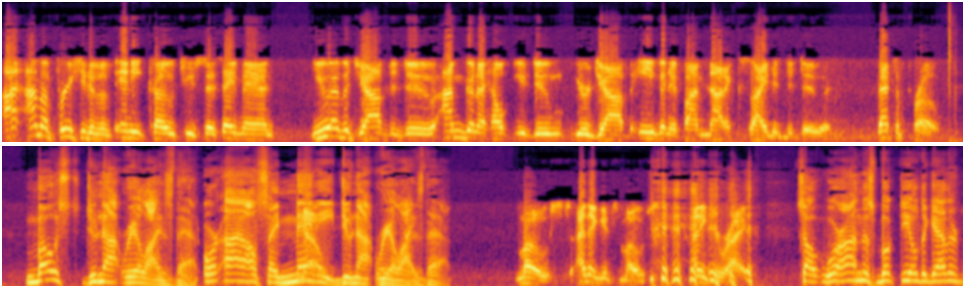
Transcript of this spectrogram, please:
I, I'm appreciative of any coach who says, "Hey, man." You have a job to do. I'm going to help you do your job, even if I'm not excited to do it. That's a pro. Most do not realize that, or I'll say many No. do not realize that. Most. I think it's most. I think you're right. So we're on this book deal together.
